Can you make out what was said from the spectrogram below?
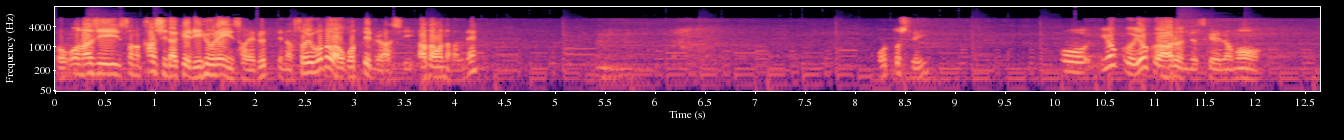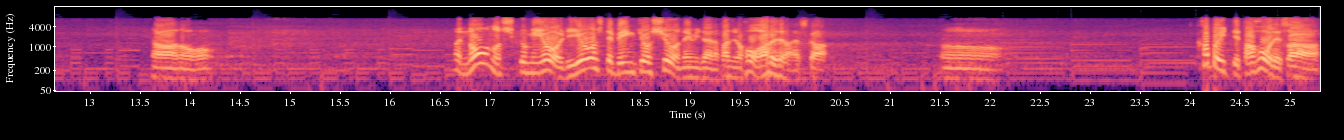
同じその歌詞だけリフレインされるっていうのはそういうことが起こっているらしい。頭の中でね。うん。おっとしていい？こう、よくよくあるんですけれども、あの、まあ、脳の仕組みを利用して勉強しようねみたいな感じの本あるじゃないですか。うん。かといって他方でさ、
